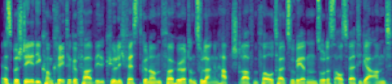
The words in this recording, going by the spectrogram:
Es bestehe die konkrete Gefahr, willkürlich festgenommen, verhört und zu langen Haftstrafen verurteilt zu werden, so das Auswärtige Amt.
